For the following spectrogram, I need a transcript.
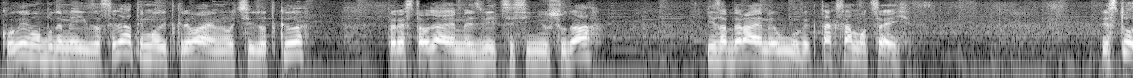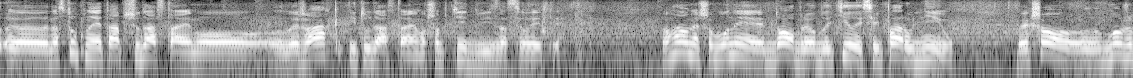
Коли ми будемо їх заселяти, ми відкриваємо оці льотки, переставляємо звідси сім'ю сюди і забираємо вулик. Так само цей. Сту- е, наступний етап сюди ставимо лежак і туди ставимо, щоб ті дві заселити. Ну, головне, щоб вони добре облетілися і пару днів. Бо якщо е, ми вже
